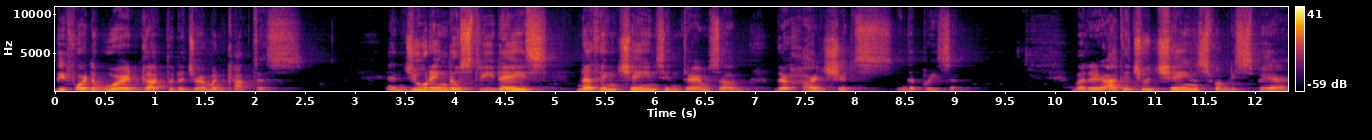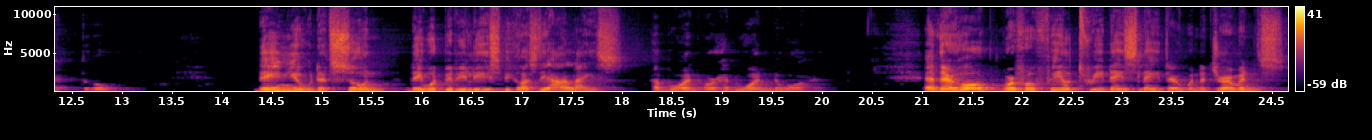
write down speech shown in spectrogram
before the word got to the German captors. And during those three days, nothing changed in terms of their hardships in the prison. But their attitude changed from despair to hope. They knew that soon they would be released because the Allies have won or had won the war. And their hope were fulfilled three days later when the Germans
